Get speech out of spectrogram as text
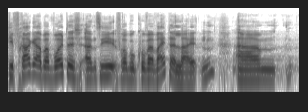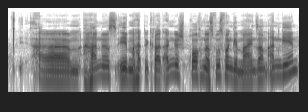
die Frage aber wollte ich an Sie, Frau Burkova, weiterleiten. Ähm, Hannes eben hatte gerade angesprochen, das muss man gemeinsam angehen.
